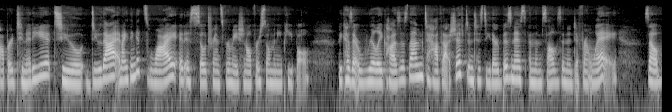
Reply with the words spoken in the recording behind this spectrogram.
opportunity to do that. And I think it's why it is so transformational for so many people because it really causes them to have that shift and to see their business and themselves in a different way. So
